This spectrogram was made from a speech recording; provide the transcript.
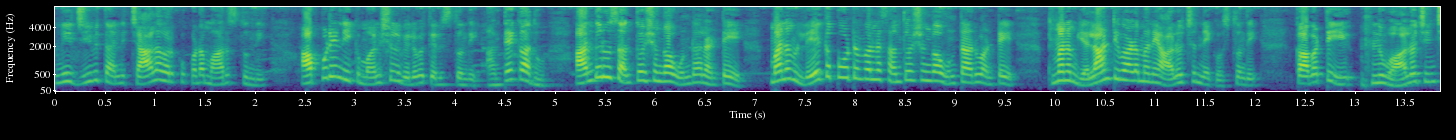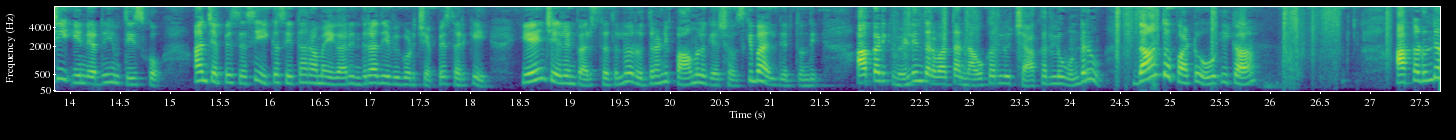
నీ జీవితాన్ని చాలా వరకు కూడా మారుస్తుంది. అప్పుడే నీకు మనుషుల విలువ తెలుస్తుంది. అంతేకాదు అందరూ సంతోషంగా ఉండాలంటే మనం లేకపోవటం వల్ల సంతోషంగా ఉంటారు అంటే మనం ఎలాంటి వాళ్ళమనే ఆలోచన నీకు వస్తుంది. కాబట్టి నువ్వు ఆలోచించి ఈ నిర్ణయం తీసుకో అని చెప్పేసేసి ఇక సీతారామయ్య గారు ఇందిరాదేవి కూడా చెప్పేసరికి ఏం చేయలేని పరిస్థితుల్లో రుద్రాన్ని పాముల గెస్ట్ హౌస్కి బయలుదేరుతుంది. అక్కడికి వెళ్ళిన తర్వాత నౌకర్లు చాకర్లు ఉండరు. దాంతోపాటు ఇక అక్కడుండే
